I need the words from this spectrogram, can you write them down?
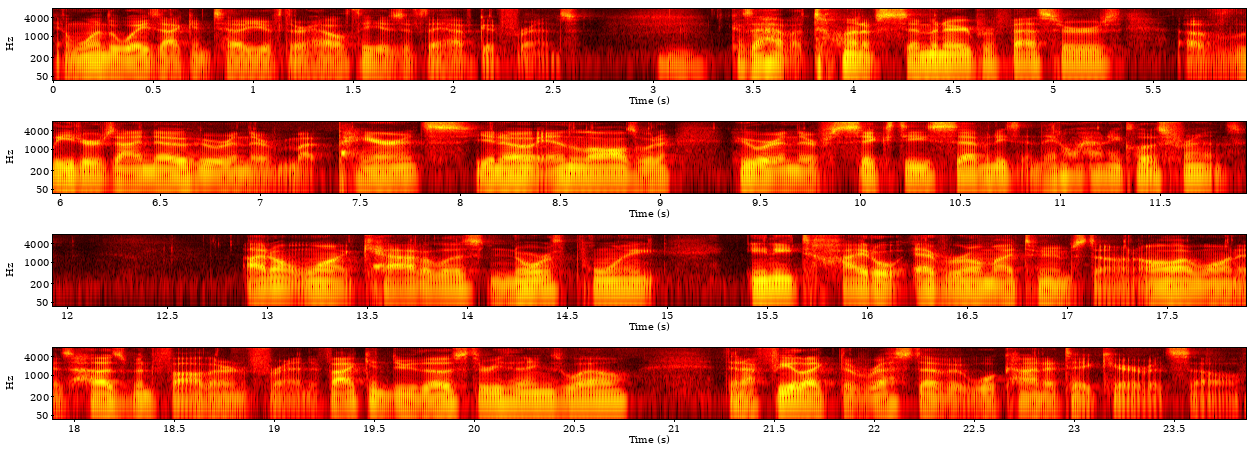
And one of the ways I can tell you if they're healthy is if they have good friends. Mm-hmm. Because I have a ton of seminary professors, of leaders I know who are in their my parents, you know, in laws, whatever, who are in their 60s, 70s, and they don't have any close friends. I don't want Catalyst, North Point, any title ever on my tombstone. All I want is husband, father, and friend. If I can do those three things well, then I feel like the rest of it will kind of take care of itself.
